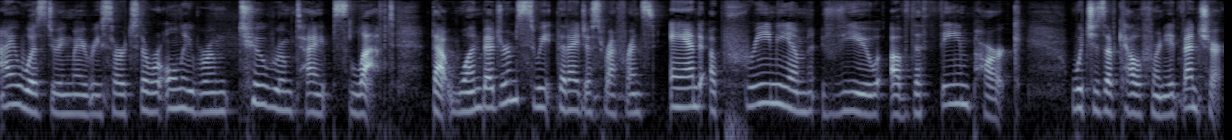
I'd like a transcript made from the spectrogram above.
I was doing my research, there were only room two room types left. That one bedroom suite that I just referenced and a premium view of the theme park, which is of California Adventure.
